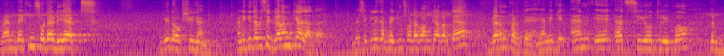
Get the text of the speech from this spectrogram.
when baking soda reacts with oxygen यानी कि जब इसे गर्म किया जाता है। बेसिकली जब बेकिंग सोडा को हम क्या करते हैं? गर्म करते हैं। यानी कि N A H C O three को जब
